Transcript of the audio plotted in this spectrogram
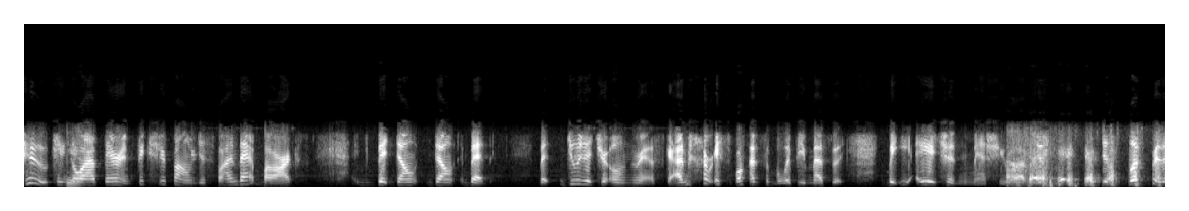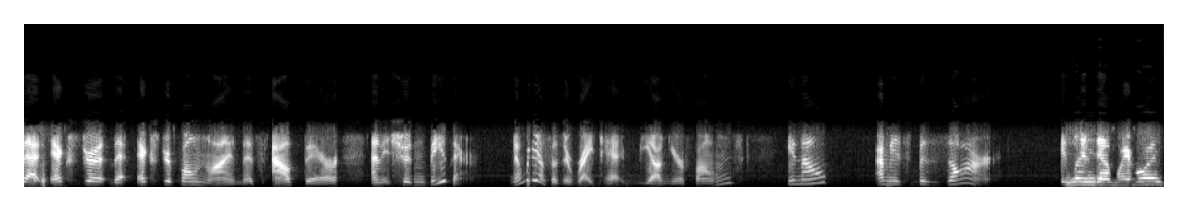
too can go out there and fix your phone. Just find that box, but don't don't but but do it at your own risk. I'm not responsible if you mess it, but it shouldn't mess you up. Just, just look for that extra that extra phone line that's out there, and it shouldn't be there. Nobody else has a right to ha- be on your phones. You know, I mean it's bizarre. It's Linda, where was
